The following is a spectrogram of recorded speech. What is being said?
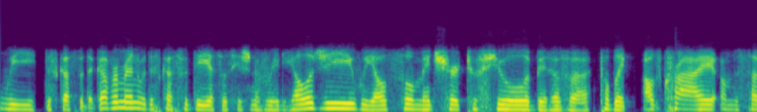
We discussed with the government, we discussed with the Association of Radiology. We also made sure to fuel a bit of a public outcry on the subject.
